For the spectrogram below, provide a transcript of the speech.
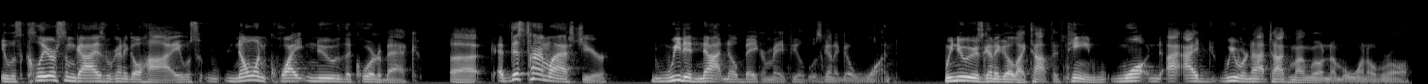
it was clear some guys were going to go high. It was no one quite knew the quarterback. Uh, at this time last year, we did not know Baker Mayfield was going to go one. We knew he was going to go like top 15. One, I, I, we were not talking about going number one overall.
